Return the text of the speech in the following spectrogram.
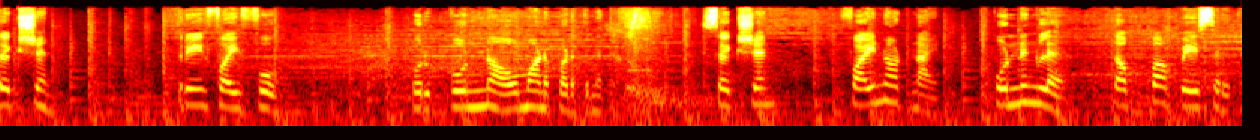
செக்ஷன் த்ரீ ஃபைவ் ஃபோர் ஒரு பொண்ணு அவமானப்படுத்தினது. செக்ஷன் ஃபைவ் நாட் நைன் பொண்ணுங்களை தப்பா பேசுறது.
